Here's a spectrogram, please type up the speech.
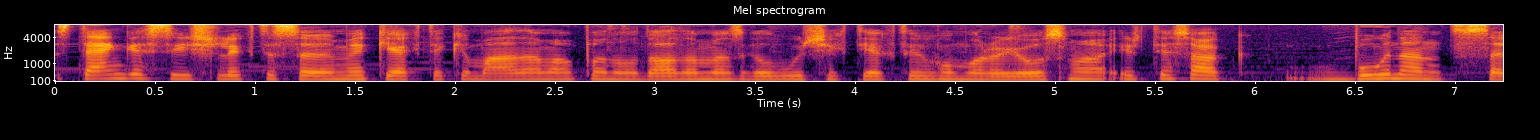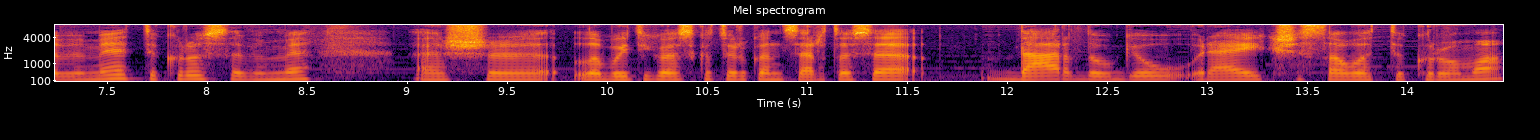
stengiasi išlikti savimi kiek tik įmanoma, panaudodamas galbūt šiek tiek tai humoro jausmą ir tiesiog būnant savimi, tikru savimi, aš e, labai tikiuosi, kad ir koncertuose dar daugiau reikši savo tikrumą.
